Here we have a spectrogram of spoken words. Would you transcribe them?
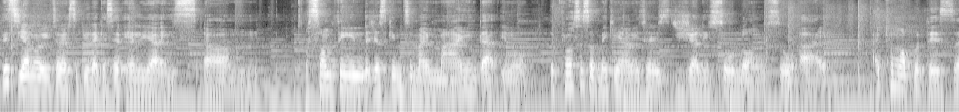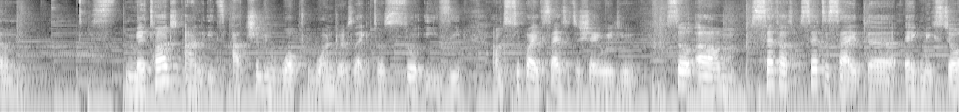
this yamarita recipe like I said earlier is um, something that just came to my mind that you know the process of making yamarita is usually so long. So i i came up with this um, method and it's actually worked wonders. Like it was so easy. I'm super excited to share with you. So um set us set aside the egg mixture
